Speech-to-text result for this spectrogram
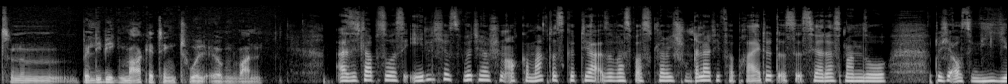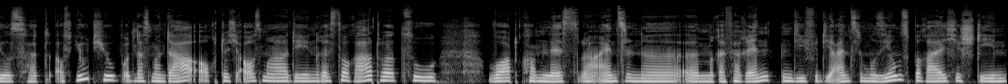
zu einem beliebigen Marketing-Tool irgendwann. Also ich glaube, sowas ähnliches wird ja schon auch gemacht. Es gibt ja, also was, was glaube ich schon relativ verbreitet ist, ist ja, dass man so durchaus Videos hat auf YouTube und dass man da auch durchaus mal den Restaurator zu Wort kommen lässt oder einzelne ähm, Referenten, die für die einzelnen Museumsbereiche stehen.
